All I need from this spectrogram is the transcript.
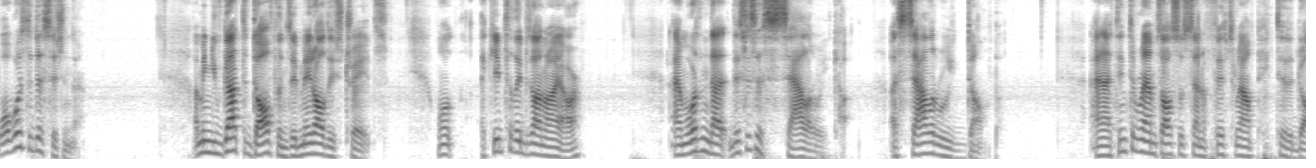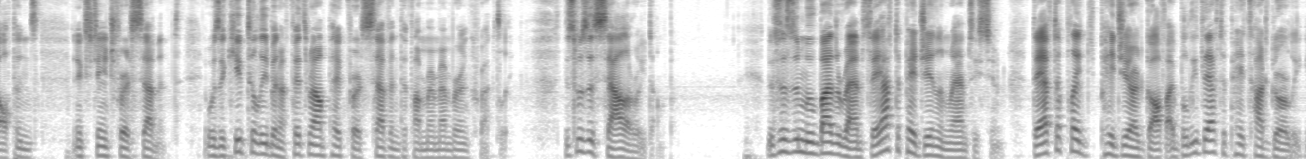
What was the decision there? I mean, you've got the Dolphins, they've made all these trades. Well, Aqib Talib's on IR, and more than that, this is a salary cut, a salary dump. And I think the Rams also sent a fifth round pick to the Dolphins in exchange for a seventh. It was Aqib Talib and a fifth round pick for a seventh, if I'm remembering correctly. This was a salary dump. This is a move by the Rams. They have to pay Jalen Ramsey soon. They have to pay, pay Jared Goff. I believe they have to pay Todd Gurley.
